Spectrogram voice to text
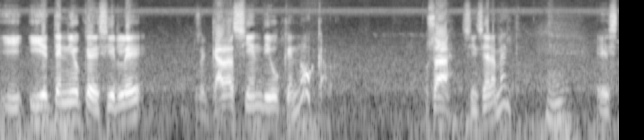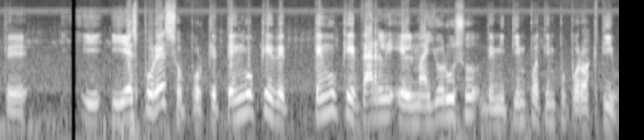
Y, he tenido que decirle, pues de cada 100 digo que no, cabrón. O sea, sinceramente. este, y, es por eso, porque tengo que, tengo que darle el mayor uso de mi tiempo a tiempo proactivo.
